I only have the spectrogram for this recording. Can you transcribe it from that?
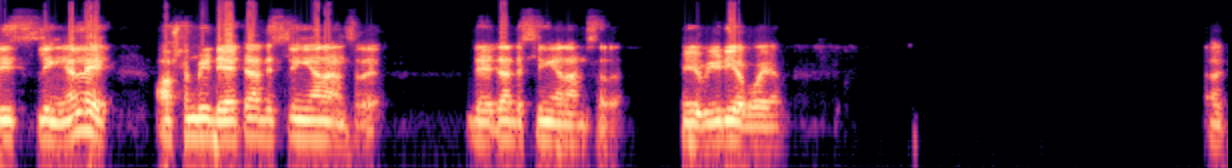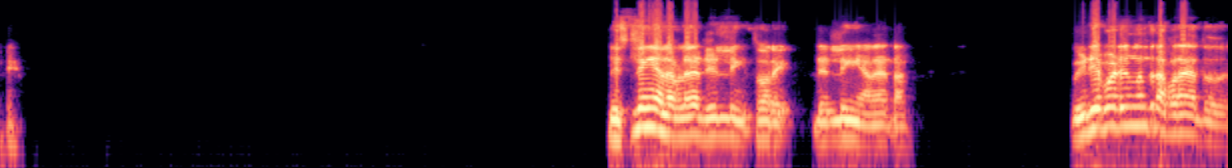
ഡിസ്ലിംഗ് അല്ലേ? ഓപ്ഷൻ ബി ഡേറ്റ ഡിസ്ലിംഗ് ആണ് ആൻസർ ഡേറ്റ ഡിസ്ലിംഗ് ആണ് ആൻസർ. ഈ വീഡിയോ പോയാൽ ഓക്കെ. ഡിസ്ലിംഗ് അല്ല വളരെ ഡിഡ്ലിംഗ് സോറി ഡിഡ്ലിംഗ് ആണ് കേട്ടോ. വീഡിയോ പാടുന്ന എന്താ പറയാത്തത്?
